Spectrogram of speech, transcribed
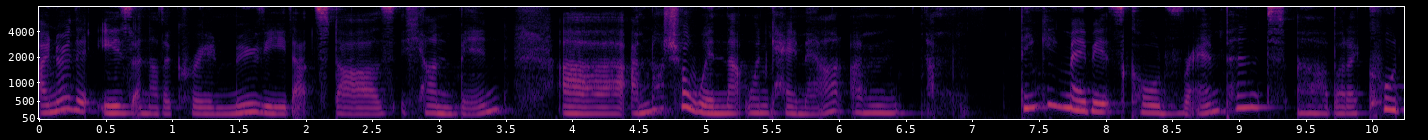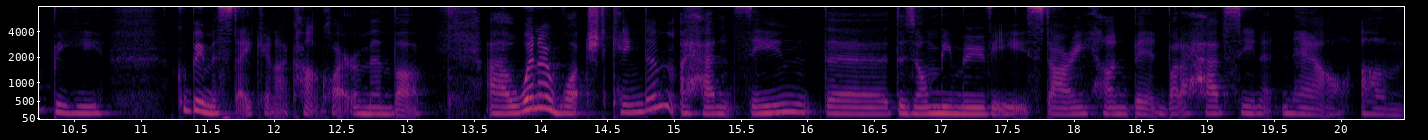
I know there is another Korean movie that stars Hyun Bin. Uh, I'm not sure when that one came out. I'm, I'm thinking maybe it's called Rampant, uh, but I could be could be mistaken. I can't quite remember. Uh, when I watched Kingdom, I hadn't seen the the zombie movie starring Hyun Bin, but I have seen it now. Um,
